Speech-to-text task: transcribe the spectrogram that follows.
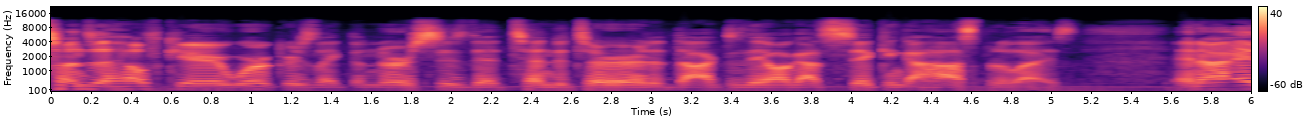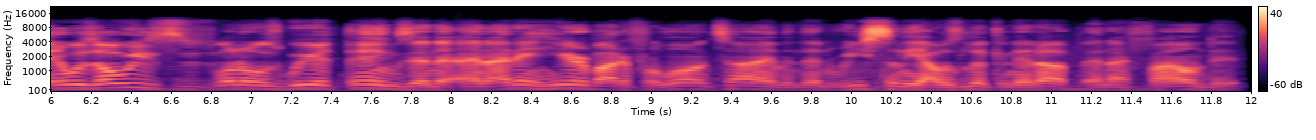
tons of healthcare workers like the nurses that tended to her the doctors they all got sick and got hospitalized. And I and it was always one of those weird things and and I didn't hear about it for a long time and then recently I was looking it up and I found it.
